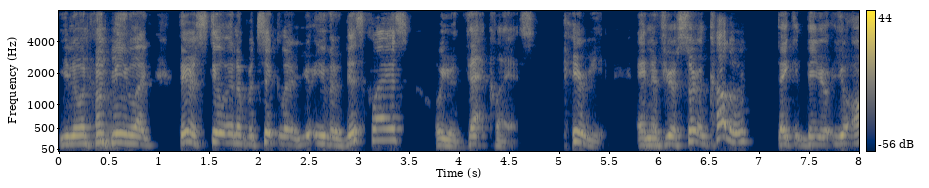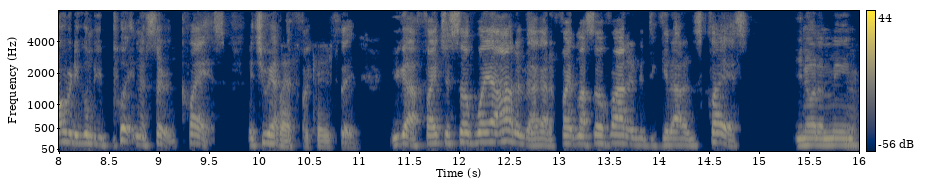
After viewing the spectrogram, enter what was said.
You know what I Mhm. mean? Like they're still in a particular. You're either this class or you're that class. Period. And if you're a certain color, they can. You're, you're already going to be put in a certain class that you have to fight. You got to fight yourself way out of it. I got to fight myself out of it to get out of this class. You know what I mean? Yeah.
